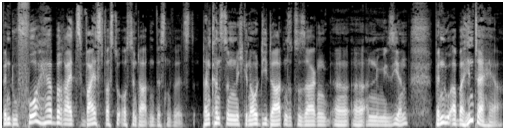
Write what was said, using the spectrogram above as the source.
wenn du vorher bereits weißt, was du aus den Daten wissen willst. Dann kannst du nämlich genau die Daten sozusagen äh, äh, anonymisieren. Wenn du aber hinterher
